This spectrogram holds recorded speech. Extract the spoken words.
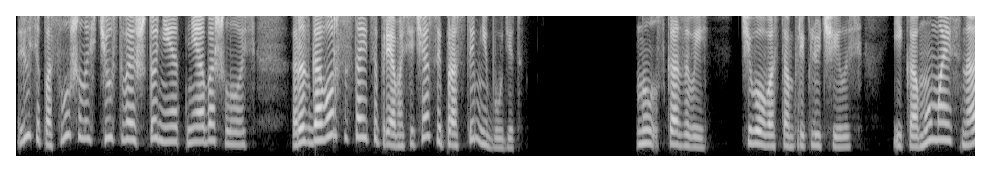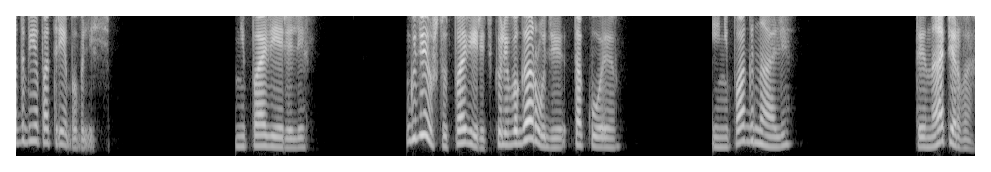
Люся послушалась, чувствуя, что нет, не обошлось. Разговор состоится прямо сейчас и простым не будет. Ну, сказывай, чего у вас там приключилось и кому мои снадобья потребовались? Не поверили. Где уж тут поверить, коли в огороде такое? И не погнали. Ты наперво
